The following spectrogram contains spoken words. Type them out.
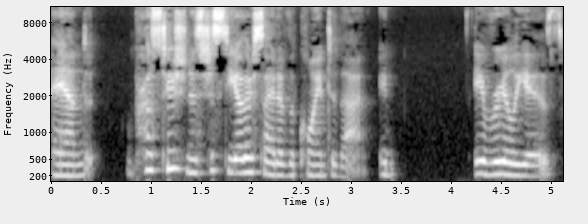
And prostitution is just the other side of the coin to that. It it really is.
